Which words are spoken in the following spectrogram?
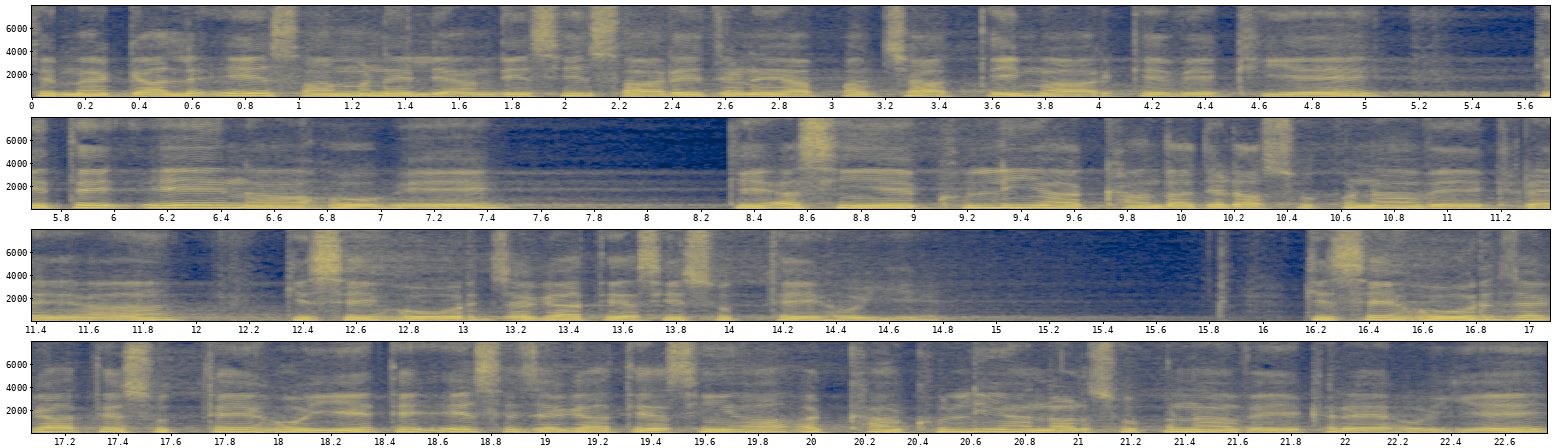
ਤੇ ਮੈਂ ਗੱਲ ਇਹ ਸਾਹਮਣੇ ਲਿਆਂਦੀ ਸੀ, ਸਾਰੇ ਜਣੇ ਆਪਾਂ ਝਾਤੀ ਮਾਰ ਕੇ ਵੇਖੀਏ, ਕਿਤੇ ਇਹ ਨਾ ਹੋਵੇ ਕਿ ਅਸੀਂ ਇਹ ਖੁੱਲੀਆਂ ਅੱਖਾਂ ਦਾ ਜਿਹੜਾ ਸੁਪਨਾ ਵੇਖ ਰਹੇ ਹਾਂ ਕਿਸੇ ਹੋਰ ਜਗ੍ਹਾ ਤੇ ਅਸੀਂ ਸੁੱਤੇ ਹੋਈਏ। ਕਿਸੇ ਹੋਰ ਜਗ੍ਹਾ ਤੇ ਸੁੱਤੇ ਹੋਈਏ ਤੇ ਇਸ ਜਗ੍ਹਾ ਤੇ ਅਸੀਂ ਆ ਅੱਖਾਂ ਖੁੱਲੀਆਂ ਨਾਲ ਸੁਪਨਾ ਵੇਖ ਰਹੇ ਹੋਈਏ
